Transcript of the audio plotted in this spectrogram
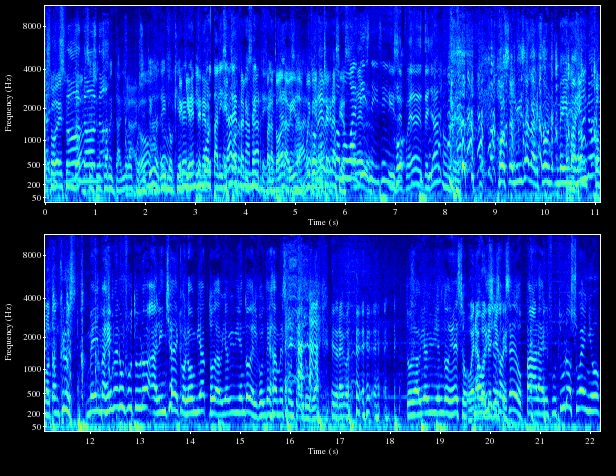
Eso es un don. Ese es un comentario Claro. positivo. Lo Que quieren, quieren tener- inmortalizar, eternamente. para toda la vida. Muy bien, muchas gracias. Como Walt Disney, sí. Y se puede desde ya, ¿no? José Luis Alarcón, me Como Tom- imagino. como Tom Cruise. Me imagino en un futuro al hincha de Colombia todavía viviendo del gol de James contra Uruguay. todavía viviendo de eso. Mauricio. Salcedo, para el futuro sueño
